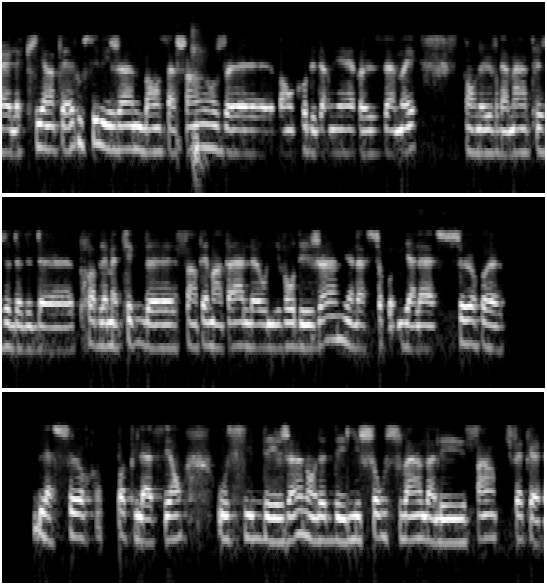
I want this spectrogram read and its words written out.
Euh, la clientèle aussi, les jeunes, bon, ça change. Euh, bon, au cours des dernières années, on a eu vraiment plus de, de, problématiques de santé mentale au niveau des jeunes. Il y a la sur, il y a la sur euh, la surpopulation aussi des jeunes. On a des lits chauds souvent dans les centres qui fait que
